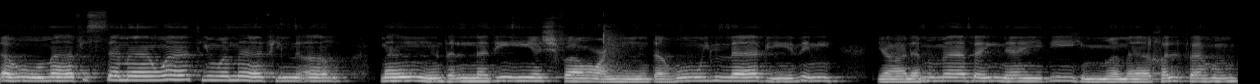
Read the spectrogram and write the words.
له ما في السماوات وما في الأرض. من ذا الذي يشفع عنده إلا بإذنه. يعلم ما بين أيديهم وما خلفهم.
